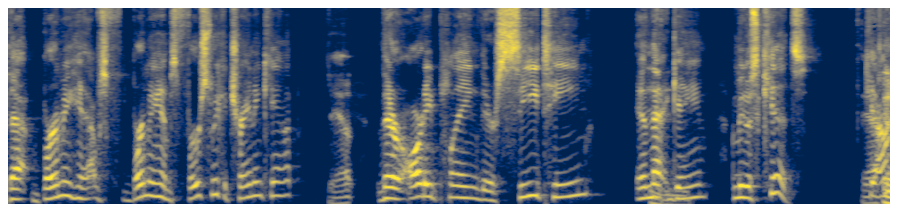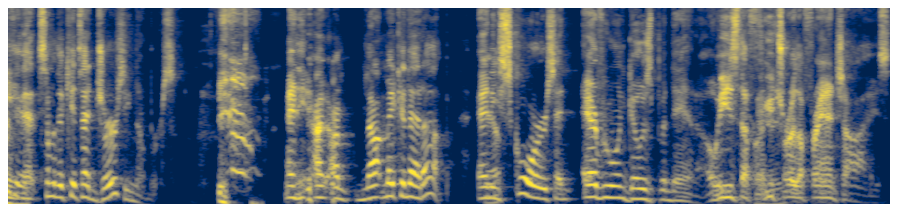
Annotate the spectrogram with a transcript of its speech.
that Birmingham that was Birmingham's first week of training camp. Yep, they're already playing their C team in that mm. game. I mean, it was kids. Yeah. I think that some of the kids had jersey numbers. Yeah. and he, I, am not making that up. And he scores, and everyone goes banana. Oh, he's the future of the franchise.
